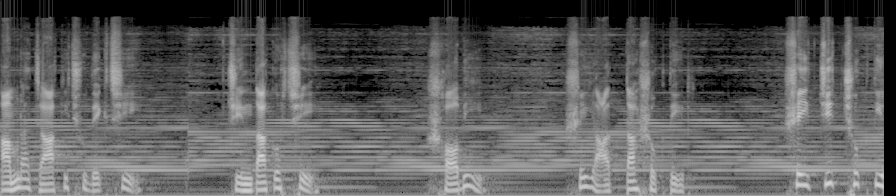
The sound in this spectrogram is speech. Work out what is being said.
আমরা যা কিছু দেখছি, চিন্তা করছি, সবই সেই আত্মা শক্তির, সেই চিৎ শক্তির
